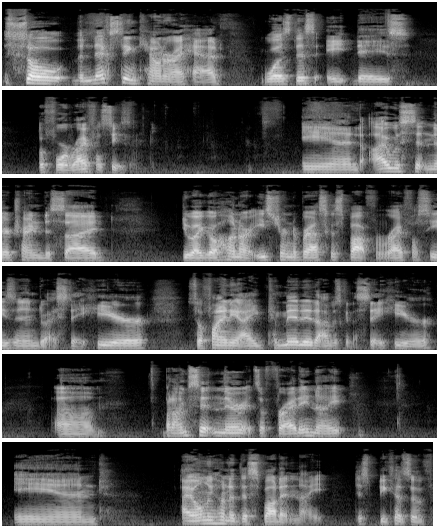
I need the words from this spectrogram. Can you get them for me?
so the next encounter I had was this eight days before rifle season. And I was sitting there trying to decide do I go hunt our eastern Nebraska spot for rifle season? Do I stay here? So finally, I committed. I was going to stay here. Um, but I'm sitting there. It's a Friday night, and I only hunted this spot at night just because of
